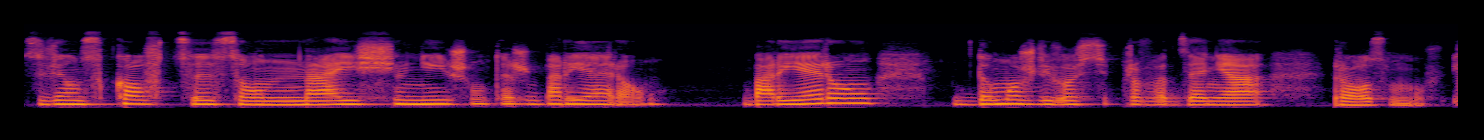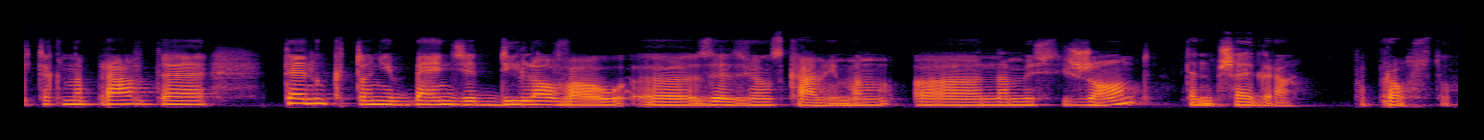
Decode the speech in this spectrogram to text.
Związkowcy są najsilniejszą też barierą barierą do możliwości prowadzenia rozmów. I tak naprawdę ten, kto nie będzie dealował e, ze związkami, mam e, na myśli rząd, ten przegra po prostu.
